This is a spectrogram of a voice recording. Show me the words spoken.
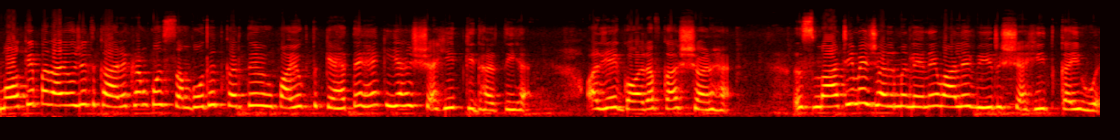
मौके पर आयोजित कार्यक्रम को संबोधित करते हुए उपायुक्त कहते हैं कि यह शहीद की धरती है और ये गौरव का क्षण है। इस माटी में जन्म लेने वाले वीर शहीद कई हुए।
